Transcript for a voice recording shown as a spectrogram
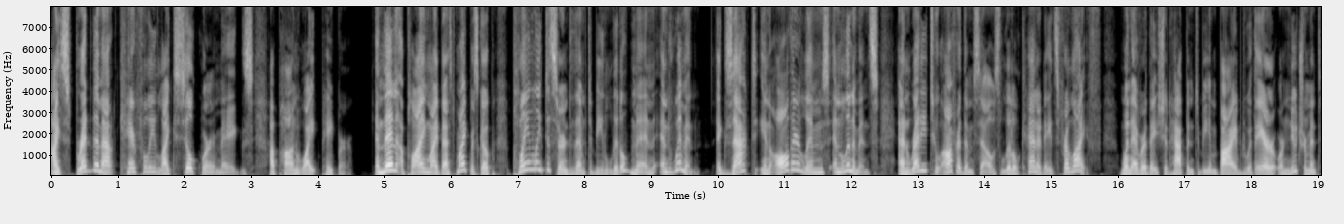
I spread them out carefully like silkworm eggs upon white paper, and then, applying my best microscope, plainly discerned them to be little men and women, exact in all their limbs and lineaments, and ready to offer themselves little candidates for life, whenever they should happen to be imbibed with air or nutriment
